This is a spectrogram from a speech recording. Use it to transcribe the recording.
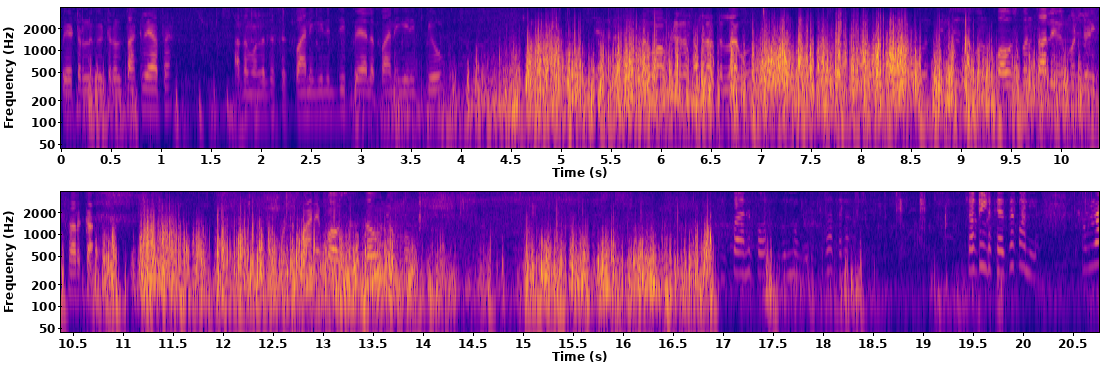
पेट्रोल पेट्रोल टाकले आता. आता मला तसं पाणी गिनी ती प्यायला पाणी गिनी पिऊ. त्याच्यानंतर आपल्या रस्त्याला आता लागू. दोन तीन दिवसापासून पाऊस पण चालू आहे मंडळी सारखा पाण्या पावसात जाऊन येऊ मग पाणी पावसाचं मग घरीच राहतं ना चॉकलेट खायचं कोणला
